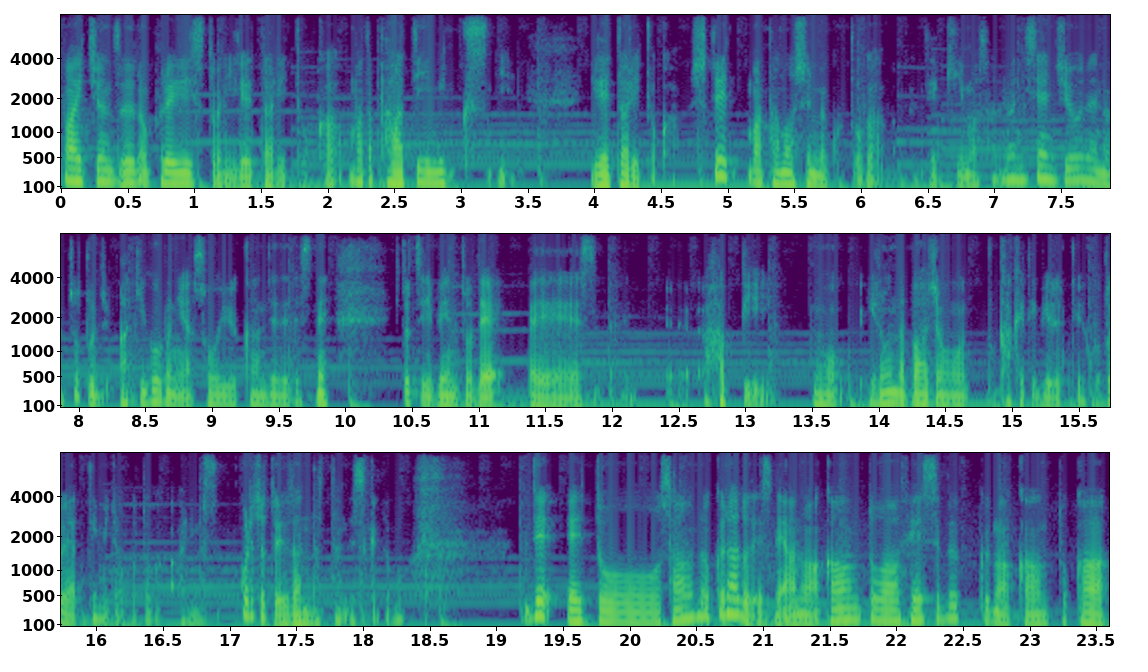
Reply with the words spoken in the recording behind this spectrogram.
iTunes のプレイリストに入れたりとか、またパーティーミックスに入れたりとかして、まあ、楽しむことができます。2014年のちょっと秋頃にはそういう感じでですね、一つイベントで、えー、ハッピーのいろんなバージョンをかけてみるということをやってみたことがあります。これちょっと余談だったんですけども、で、えっ、と、サウンドクラウドですね。あの、アカウントは Facebook のアカウントか、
